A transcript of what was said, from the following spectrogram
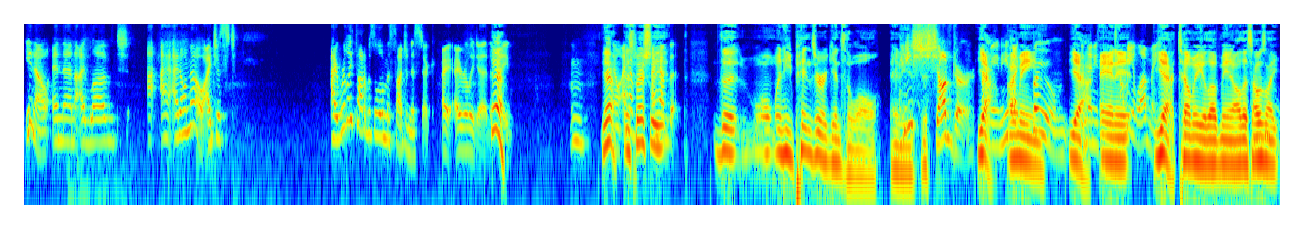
you know and then i loved i i, don't know. I just i really thought it was a little misogynistic. I, I really did. Yeah. I, mm, yeah, you know, especially have the, the well, when he pins her against the wall and he he's just shoved her. Yeah, I mean he I mean, boom. yeah, and then he's like and tell it- me you love me. Yeah, tell me you love me and all this. I was like,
